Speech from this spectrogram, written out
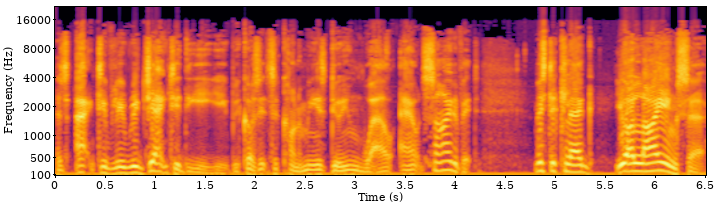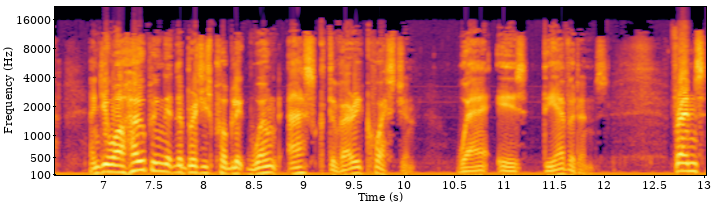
has actively rejected the EU because its economy is doing well outside of it. Mr. Clegg, you are lying, sir, and you are hoping that the British public won't ask the very question where is the evidence? Friends,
